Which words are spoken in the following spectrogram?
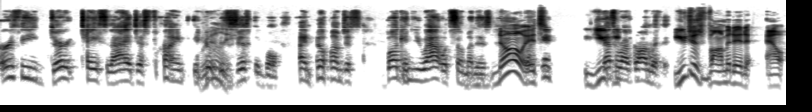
earthy dirt taste that I just find irresistible. Really? I know I'm just bugging you out with some of this. No, it's you, that's where I've gone with it. You just vomited out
